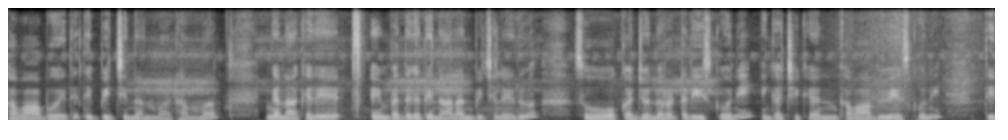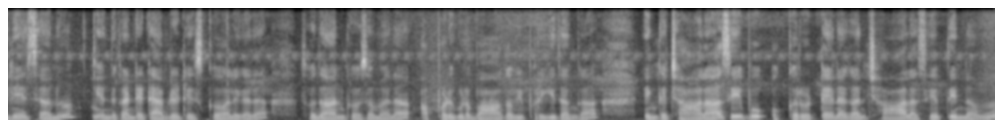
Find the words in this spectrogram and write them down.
కబాబు అయితే తెప్పించింది అనమాట అమ్మ. ఇంకా నాకైతే ఏం పెద్దగా తినాలనిపించలేదు. సో ఒక జొన్న రొట్టె తీసుకొని ఇంకా చికెన్ కబాబు వేసుకొని తినేసాను. ఎందుకంటే ట్యాబ్లెట్ వేసుకోవాలి కదా. సో దానికోసమైనా అప్పుడు కూడా బాగా విపరీతంగా. ఇంకా చాలాసేపు ఒక్క రొట్టె అయినా కానీ చాలాసేపు తిన్నాము.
